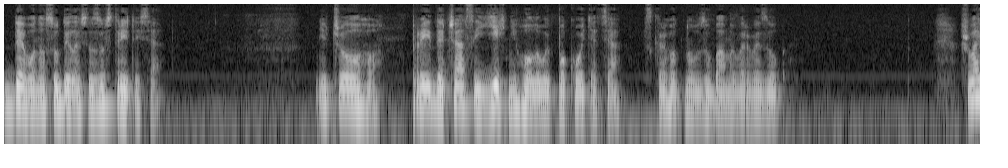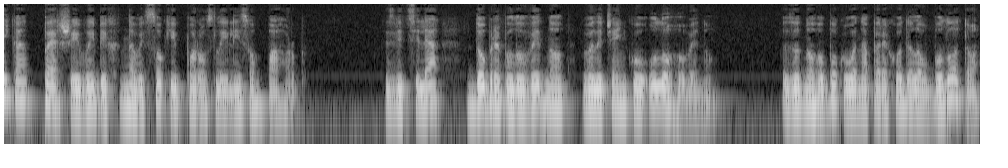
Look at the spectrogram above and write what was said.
де воно судилося зустрітися. Нічого, прийде час і їхні голови покотяться, скриготнув зубами Вервезуб. Швайка перший вибіг на високий порослий лісом пагорб. Звідсіля добре було видно величеньку улоговину. З одного боку вона переходила в болото,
